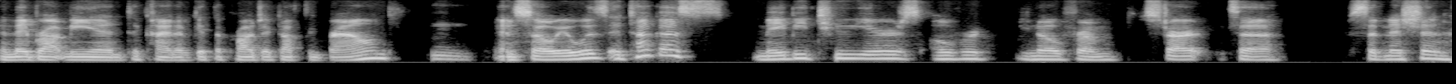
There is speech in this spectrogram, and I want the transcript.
and they brought me in to kind of get the project off the ground. Hmm. And so it was, it took us maybe two years over, you know, from start to submission.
